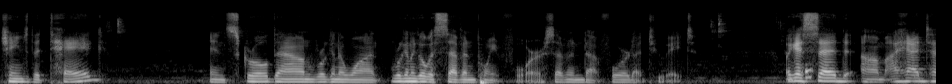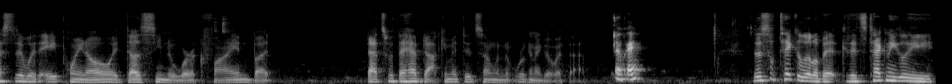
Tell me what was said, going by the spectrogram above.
Change the tag and scroll down. We're going to want, we're going to go with 7.4, 7.4.28. Like I said, um, I had tested it with 8.0. It does seem to work fine, but that's what they have documented. So I'm gonna, we're going to go with that. Okay. This will take a little bit because it's technically,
